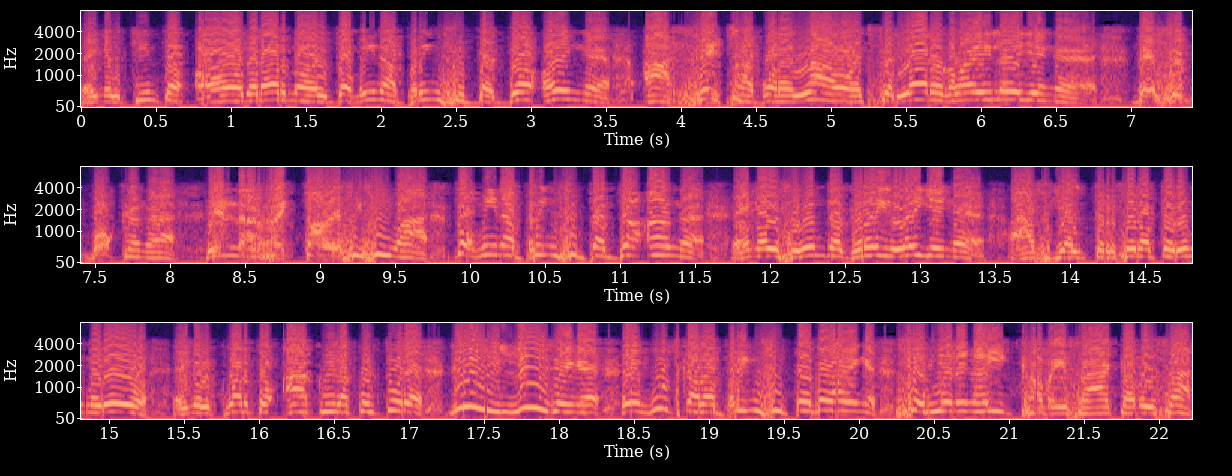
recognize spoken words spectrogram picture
en el quinto. Over Arnold domina Príncipe Dawn. Acecha por el lado exterior Gray Legend. Desembocan en la recta decisiva. Domina Príncipe Dawn en el segundo Gray Legend hacia el tercero Terun Merú. En el cuarto Aquila Culture. Gray Legend en busca del Príncipe Doen. Se vienen ahí cabeza a cabeza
